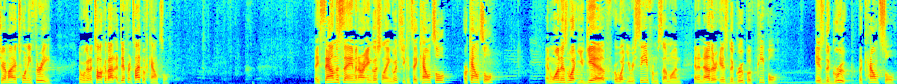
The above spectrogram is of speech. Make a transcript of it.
Jeremiah 23, and we're going to talk about a different type of counsel. They sound the same in our English language. You could say counsel or counsel. And one is what you give or what you receive from someone, and another is the group of people, is the group, the council.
